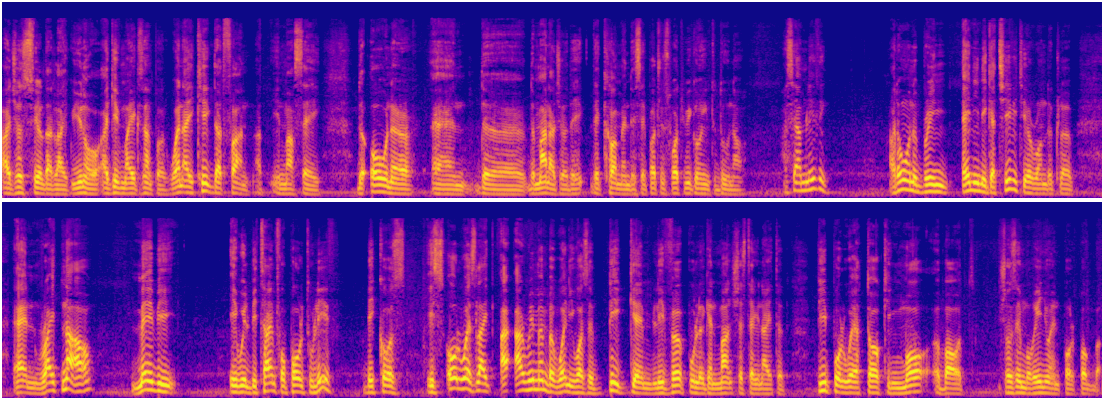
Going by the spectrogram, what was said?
I just feel that like you know I give my example when I kicked that fan at, in Marseille, the owner and the the manager they, they come and they say Patrice what are we going to do now? I say I'm leaving. I don't want to bring any negativity around the club, and right now maybe it will be time for Paul to leave because it's always like I, I remember when it was a big game Liverpool against Manchester United, people were talking more about Jose Mourinho and Paul Pogba.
